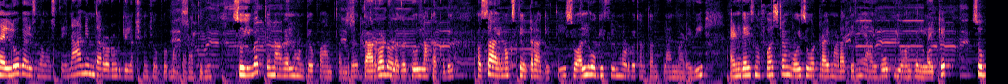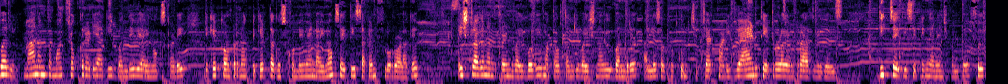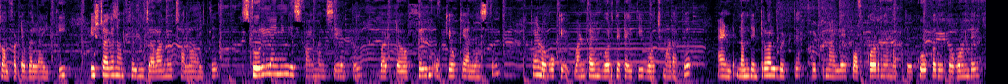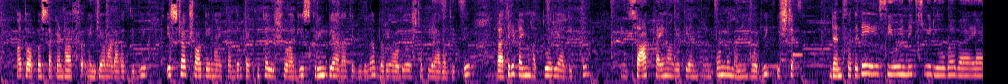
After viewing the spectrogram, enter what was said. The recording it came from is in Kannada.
ಹೆಲೋ ಗೈಸ್ ನಮಸ್ತೆ. ನಾನು ನಿಮ್ಮ ಧಾರವಾಡ ಹುಡುಗಿ ಲಕ್ಷ್ಮೀ ಜೋಪುರ್ ಮಾತಾಡತ್ತೀನಿ ಸೊ ಇವತ್ತು ನಾವೆಲ್ಲ ಹೊಂಟೇವಪ್ಪ ಅಂತಂದ್ರೆ ಧಾರವಾಡ ಒಳಗೆ ಟೋಲ್ನಾಕ ಕಡೆ ಹೊಸ ಐನಾಕ್ಸ್ ಥಿಯೇಟರ್ ಆಗೈತಿ. ಸೊ ಅಲ್ಲಿ ಹೋಗಿ ಫಿಲ್ಮ್ ನೋಡ್ಬೇಕಂತ ಪ್ಲ್ಯಾನ್ ಮಾಡೀವಿ ಆ್ಯಂಡ್ ಗೈಸ್ ನಾ first time voice over try ಮಾಡತ್ತೀನಿ I hope you all will like it so ಬರ್ರಿ. ನಾನು ನಮ್ಮ ತಮ್ಮ ಚೊಕ್ಕ ರೆಡಿಯಾಗಿ ಬಂದೀವಿ ಐನಾಕ್ಸ್ ಕಡೆ. ಟಿಕೆಟ್ ಕೌಂಟರ್ನಾಗ ಟಿಕೆಟ್ ತೆಗೆಸ್ಕೊಂಡಿವಿ. ಆ್ಯಂಡ್ ಐನಾಕ್ಸ್ ಐತಿ ಸೆಕೆಂಡ್ ಫ್ಲೋರ್ ಒಳಗೆ. ಇಷ್ಟ್ರಾಗ ನನ್ನ ಫ್ರೆಂಡ್ ವೈಭವಿ ಮತ್ತು ಅವ್ರ ತಂಗಿ ವೈಷ್ಣವಿ ಬಂದರೆ ಅಲ್ಲೇ ಸ್ವಲ್ಪ ಹೊತ್ಕೊಂಡು ಚಿಕ್ ಚಾಟ್ ಮಾಡಿದ್ವಿ. ಆ್ಯಂಡ್ ಥಿಯೇಟ್ರ್ ಒಳಗೆ ಎಂಟ್ರ್ ಆದ್ವಿ ಗೈಸ್ ಗಿಚ್ ಐತಿ ಸಿಟ್ಟಿಂಗ್ ಅರೇಂಜ್ಮೆಂಟ್ ಫುಲ್ ಕಂಫರ್ಟೇಬಲ್ ಐತಿ ಇಷ್ಟಾಗ ನಮ್ಮ ಫಿಲ್ಮ್ ಜವಾನು ಚಾಲೋ ಆಯ್ತು. ಸ್ಟೋರಿ ಲೈನಿಂಗ್ ಇಸ್ ಫೈನ್ ನಂಗೆ ಸೇರ್ತು ಬಟ್ ಫಿಲ್ಮ್ ಓಕೆ ಓಕೆ ಅನ್ನಿಸ್ತು. Kind okay one time worth it ಐತಿ ವಾಚ್ ಮಾಡೋಕ್ಕೆ. ಆ್ಯಂಡ್ ನಮ್ದು ಇಂಟರ್ವಲ್ ಬಿಟ್ಟು ಬಿಟ್ಟ ಮೇಲೆ ಪಾಪ್ಕಾರ್ನ್ ಮತ್ತು ಕೋಕ್ ಅದು ತೊಗೊಂಡು, ಮತ್ತು ವಾಪಸ್ ಸೆಕೆಂಡ್ ಹಾಫ್ ಎಂಜಾಯ್ ಮಾಡಾಕತ್ತಿದ್ವಿ. ಇಷ್ಟಾಗಿ ಶಾರ್ಟ್ ಏನಾಯ್ತು ಅಂದರೆ ಟೆಕ್ನಿಕಲ್ ಇಶ್ಯೂ ಆಗಿ ಸ್ಕ್ರೀನ್ ಪ್ಲೇ ಆಗತ್ತಿದ್ದಿಲ್ಲ, ಬರೀ ಆಡಿಯೋ ಅಷ್ಟು ಪ್ಲೇ ಆಗತ್ತಿತ್ತು. ರಾತ್ರಿ ಟೈಮ್ ಹತ್ತುವರೆ ಆಗಿತ್ತು. ಸಾಕು ಟೈಮ್ ಆಗೈತಿ ಅಂತ ಅಂದ್ಕೊಂಡು ಮನೆಗೆ ಹೋದ್ವಿ. ಇಷ್ಟೇ. Done for the day. See you in next video. Bye bye.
